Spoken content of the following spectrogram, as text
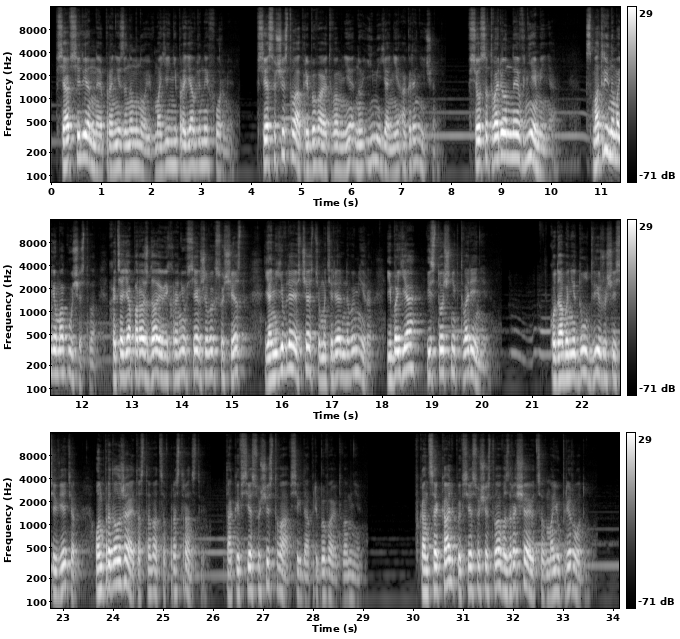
Вся Вселенная пронизана мной в моей непроявленной форме. Все существа пребывают во мне, но ими я не ограничен. Все сотворенное вне меня. Смотри на мое могущество. Хотя я порождаю и храню всех живых существ, я не являюсь частью материального мира, ибо я – источник творения. Куда бы ни дул движущийся ветер, он продолжает оставаться в пространстве. Так и все существа всегда пребывают во мне. В конце кальпы все существа возвращаются в мою природу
